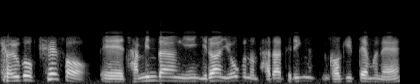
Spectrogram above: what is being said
결국 최소 예, 자민당이 이러한 요구는 받아들인 거기 때문에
